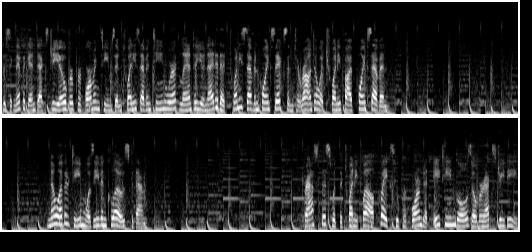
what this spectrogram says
The significant XG overperforming teams in 2017 were Atlanta United at 27.6 and Toronto at 25.7. No other team was even close to them. Contrast this with the 2012 Quakes who performed at 18 goals over XGD.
